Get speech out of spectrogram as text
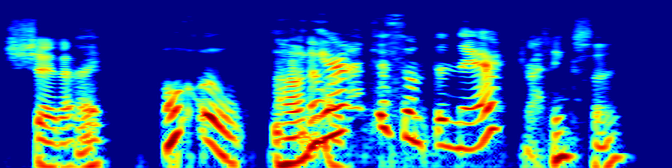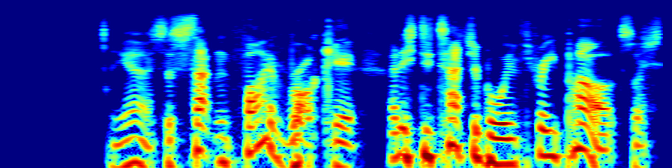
share that with. Oh, Oh, no, you're I- onto something there. I think so. Yeah, it's a Saturn V rocket, and it's detachable in three parts. As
